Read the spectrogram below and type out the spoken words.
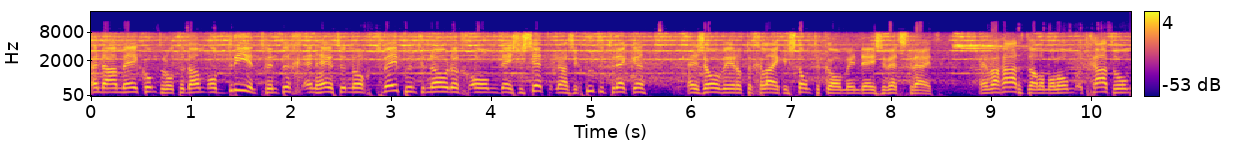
En daarmee komt Rotterdam op 23 en heeft het nog twee punten nodig om deze set naar zich toe te trekken. En zo weer op de gelijke stand te komen in deze wedstrijd. En waar gaat het allemaal om? Het gaat om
